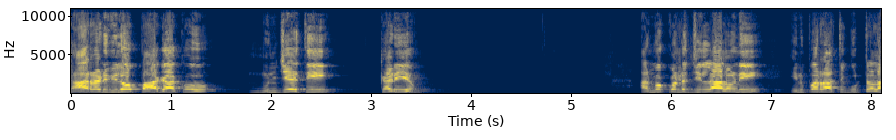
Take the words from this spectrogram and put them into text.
కారడవిలో పాగాకు ముంజేతి కడియం. హన్మకొండ జిల్లాలోని ఇనుపరాతి గుట్టల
